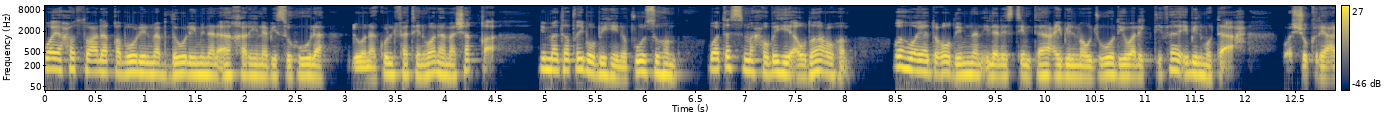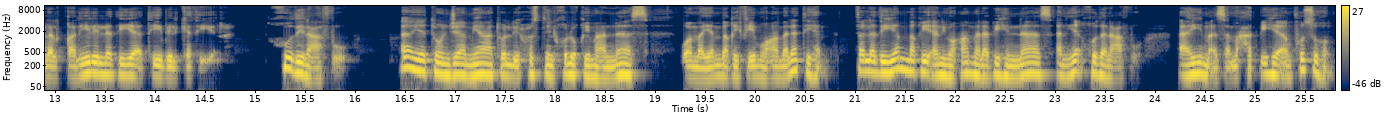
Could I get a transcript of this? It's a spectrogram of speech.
ويحث على قبول المبذول من الآخرين بسهولة دون كلفة ولا مشقة مما تطيب به نفوسهم وتسمح به أوضاعهم وهو يدعو ضمنا إلى الاستمتاع بالموجود والاكتفاء بالمتاح والشكر على القليل الذي يأتي بالكثير. خذ العفو. آية جامعة لحسن الخلق مع الناس وما ينبغي في معاملتهم. فالذي ينبغي أن يعامل به الناس أن يأخذ العفو أي ما سمحت به أنفسهم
